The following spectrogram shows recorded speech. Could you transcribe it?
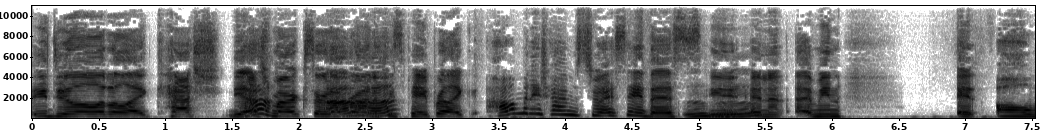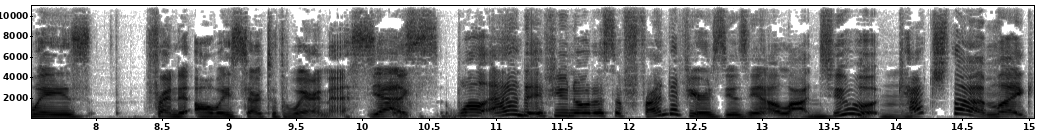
you do a little like cash yeah. cash marks or whatever uh-huh. on a uh-huh. piece of paper. Like, how many times do I say this? Mm-hmm. You, and I mean, it always, friend, it always starts with awareness. Yes. Like, well, and if you notice a friend of yours using it a lot mm-hmm. too, mm-hmm. catch them. Like,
